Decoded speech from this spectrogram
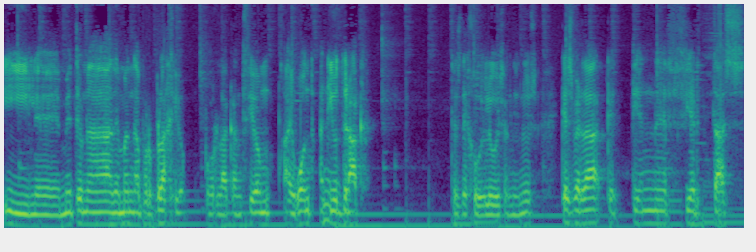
Y le mete una demanda por plagio por la canción I Want a New Drug, que es de Huey Lewis and the News, que es verdad que tiene ciertas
